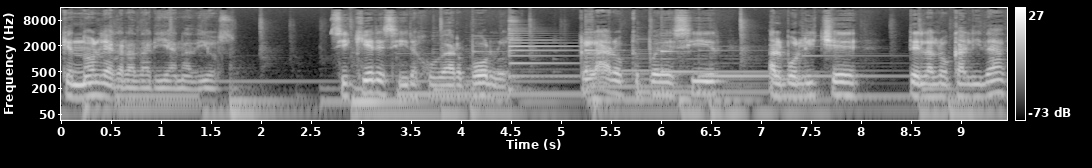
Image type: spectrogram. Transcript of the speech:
que no le agradarían a Dios. Si quieres ir a jugar bolos, claro que puedes ir al boliche de la localidad,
